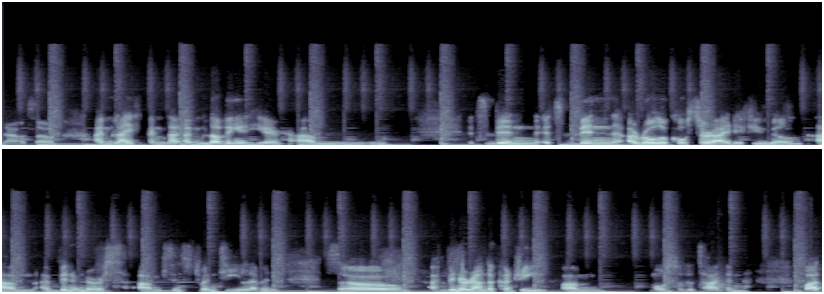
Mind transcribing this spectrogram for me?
now. So I'm like I'm like I'm loving it here. Um it's been it's been a roller coaster ride, if you will. Um, I've been a nurse um, since 2011, so I've been around the country um, most of the time, but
